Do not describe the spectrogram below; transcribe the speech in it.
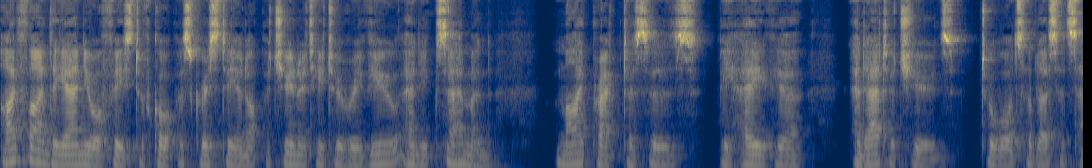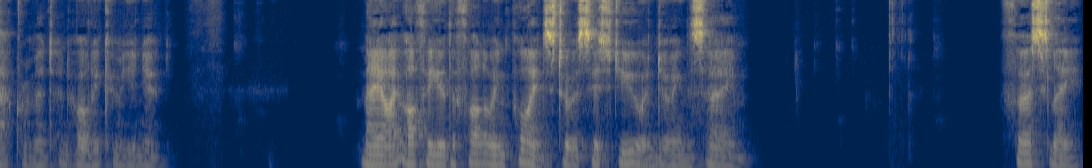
I find the annual Feast of Corpus Christi an opportunity to review and examine my practices behavior, and attitudes towards the Blessed Sacrament and Holy Communion. May I offer you the following points to assist you in doing the same. Firstly,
